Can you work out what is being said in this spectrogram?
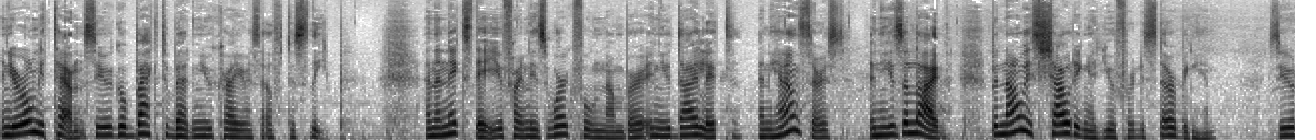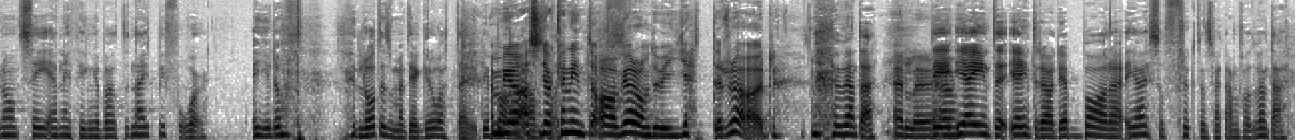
and you're only 10 so you go back to bed and you cry yourself to sleep. And the next day you find his work phone number and you dial it and he answers and he is alive. But now he's shouting at you for disturbing him. So you don't say anything about the night before. And you don't... Det låter som att jag gråter. Det är Men jag, alltså, jag kan inte avgöra om du är jätterörd. Vänta. Eller, Det, ja. jag, är inte, jag är inte rörd, jag är bara... Jag är så fruktansvärt andfådd. Vänta.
